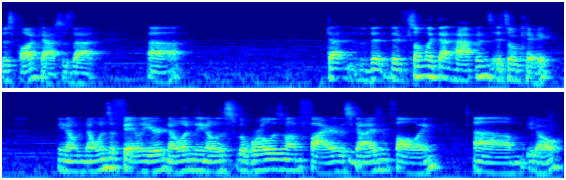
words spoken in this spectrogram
this podcast is that uh, that that if something like that happens, it's okay. You know, no one's a failure. No one, you know, this the world isn't on fire. The sky mm-hmm. isn't falling. Um, you know,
